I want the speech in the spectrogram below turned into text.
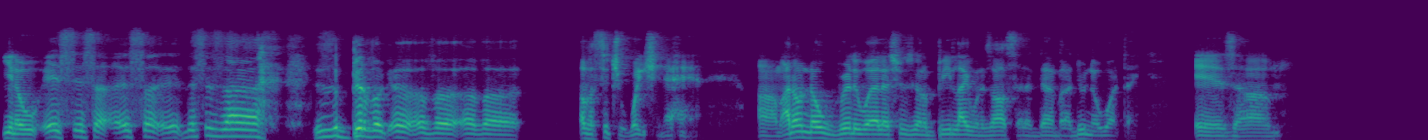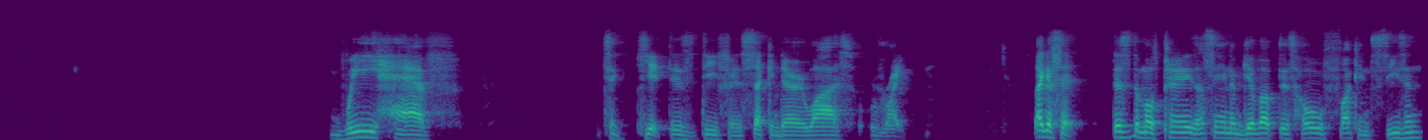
you know it's it's a it's a this is a this is a bit of a of a of a of a situation at hand. Um, I don't know really what LSU is going to be like when it's all said and done, but I do know one thing is um, we have to get this defense secondary wise right like I said, this is the most penalties I've seen them give up this whole fucking season.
